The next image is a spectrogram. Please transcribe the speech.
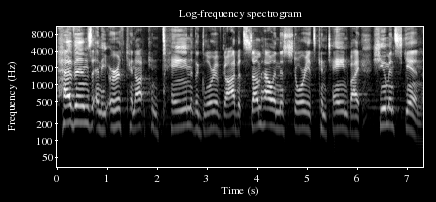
heavens and the earth cannot contain the glory of God, but somehow in this story it's contained by human skin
